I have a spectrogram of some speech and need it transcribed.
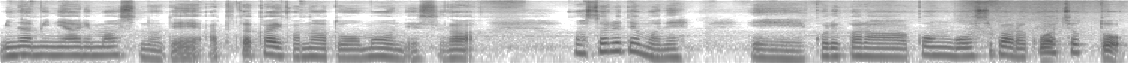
南にありますので暖かいかなと思うんですが、まあ、それでもね、えー、これから今後しばらくはちょっと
